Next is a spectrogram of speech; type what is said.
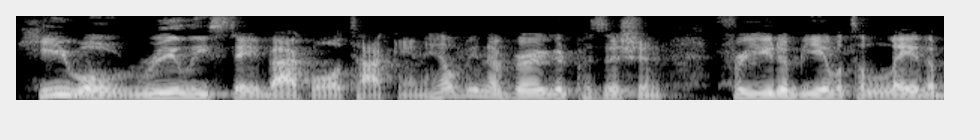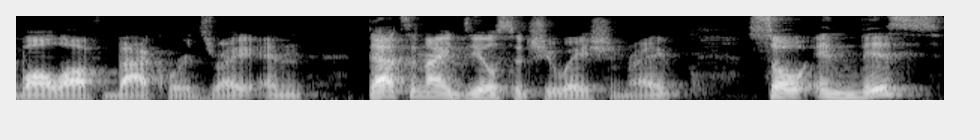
he will really stay back while attacking. And he'll be in a very good position for you to be able to lay the ball off backwards, right? And that's an ideal situation, right? So in this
